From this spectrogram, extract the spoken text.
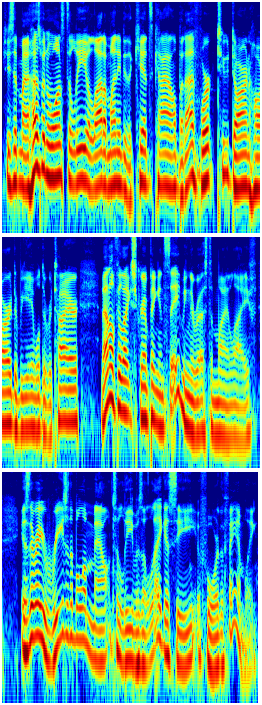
she said, My husband wants to leave a lot of money to the kids, Kyle, but I've worked too darn hard to be able to retire, and I don't feel like scrimping and saving the rest of my life. Is there a reasonable amount to leave as a legacy for the family?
